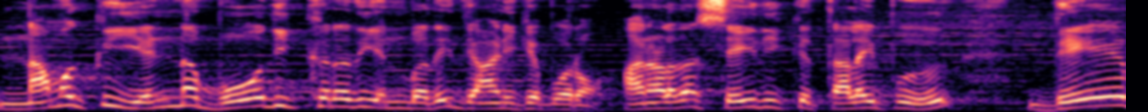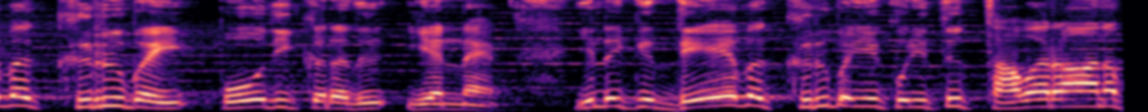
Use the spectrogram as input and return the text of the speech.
நமக்கு என்ன போதிக்கிறது என்பதை தியானிக்க போகிறோம் அதனால தான் செய்திக்கு தலைப்பு தேவ கிருபை போதிக்கிறது என்ன. இன்றைக்கு தேவ கிருபையை குறித்து தவறான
